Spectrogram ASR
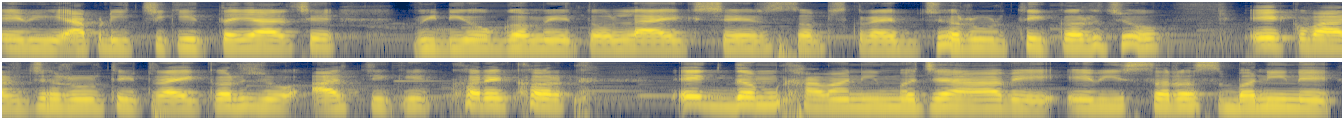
એવી આપણી ચીકી તૈયાર છે. વીડિયો ગમે તો લાઈક, શેર સબસ્ક્રાઈબ જરૂરથી કરજો. એકવાર જરૂરથી ટ્રાય કરજો. આ ચીકી ખરેખર એકદમ ખાવાની મજા આવે એવી સરસ બનીને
